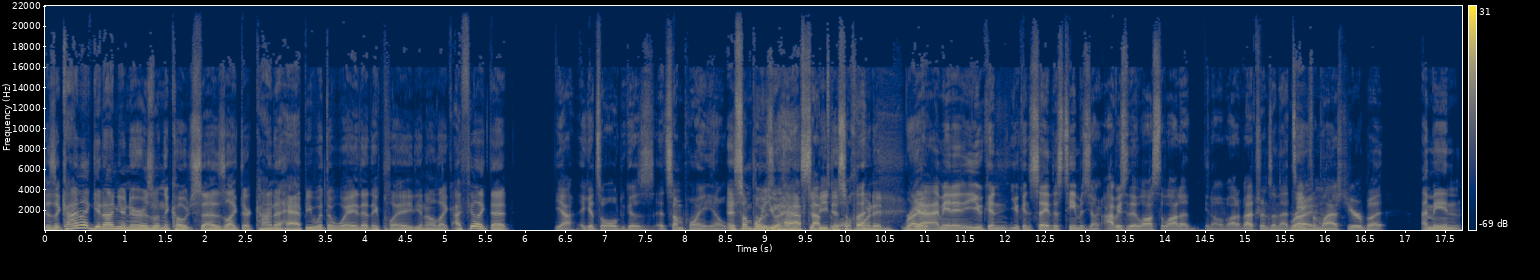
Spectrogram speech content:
does it kind of get on your nerves when the coach says like they're kind of happy with the way that they played? You know, like I feel like that yeah, it gets old because at some point, you know, at some point you have to be disappointed, right? Yeah, I mean, and you can you can say this team is young. Obviously, they lost a lot of you know a lot of veterans on that team Right. from last year, but I mean,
